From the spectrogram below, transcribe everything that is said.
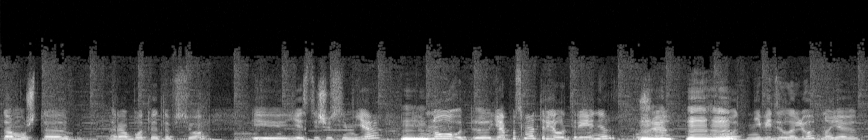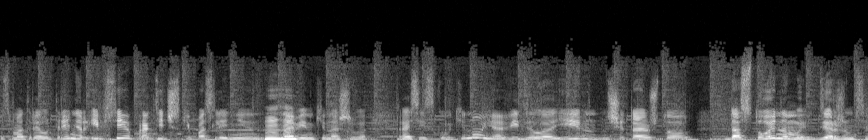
потому что работа это все. И есть еще семья. Мгм. Ну, вот, э, я посмотрела тренер уже. Мгм. Вот, не видела лед, но я посмотрела тренер. И все практически последние Мгм. новинки нашего российского кино я видела. И считаю, что достойно мы держимся.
